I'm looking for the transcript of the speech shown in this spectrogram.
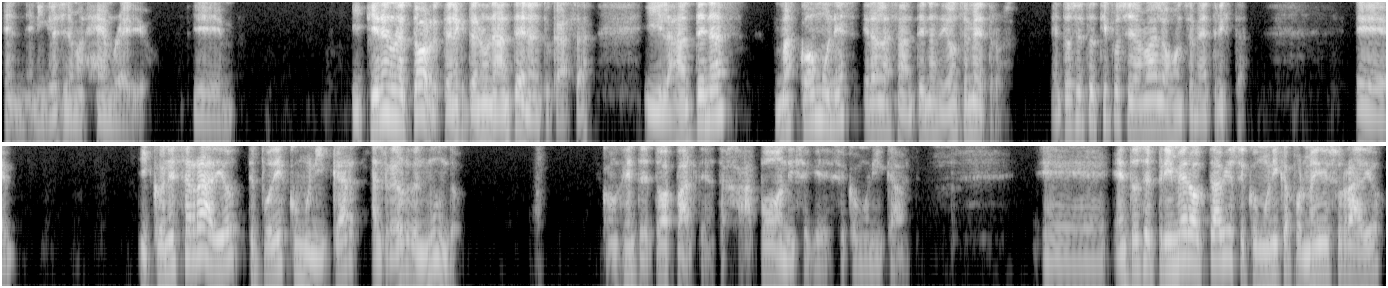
en, inglés se llaman ham radio. Eh, y tienen una torre, tenés que tener una antena en tu casa, y las antenas más comunes eran las antenas de 11 metros. Entonces estos tipos se llamaban los 11 metristas. Eh, y con esa radio te podías comunicar alrededor del mundo. Con gente de todas partes, hasta Japón dice que se comunicaban. Eh, entonces primero Octavio se comunica por medio de su radio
